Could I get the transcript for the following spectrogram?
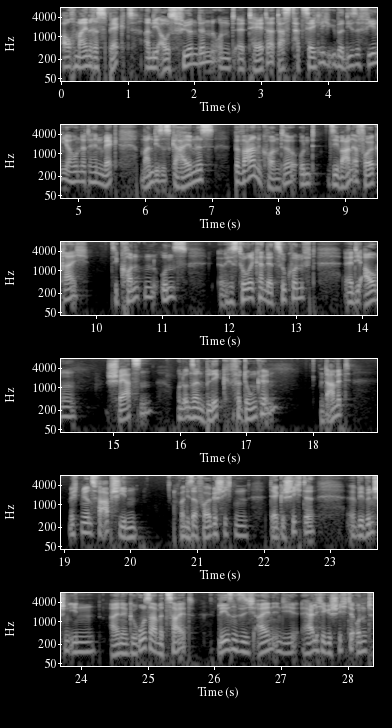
auch mein Respekt an die Ausführenden und äh, Täter, dass tatsächlich über diese vielen Jahrhunderte hinweg man dieses Geheimnis bewahren konnte. Und sie waren erfolgreich. Sie konnten uns äh, Historikern der Zukunft äh, die Augen schwärzen und unseren Blick verdunkeln. Und damit möchten wir uns verabschieden von dieser Vollgeschichten der Geschichte. Äh, Wir wünschen Ihnen eine geruhsame Zeit. Lesen Sie sich ein in die herrliche Geschichte und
